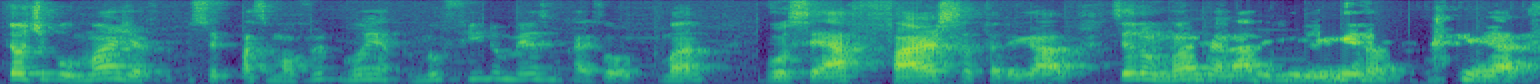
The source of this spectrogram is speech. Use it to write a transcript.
Então, tipo, manja, você passa uma vergonha pro meu filho mesmo, cara. Ele falou, mano, você é a farsa, tá ligado? Você não manja nada de Linux, tá ligado?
